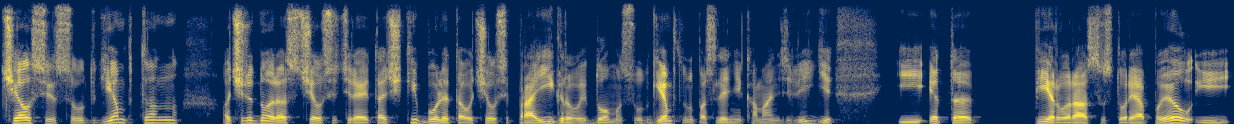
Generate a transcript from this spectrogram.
Челси, Саутгемптон. очередной раз Челси теряет очки. Более того, Челси проигрывает дома Саутгемптону, последней команде лиги. И это первый раз в истории АПЛ и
